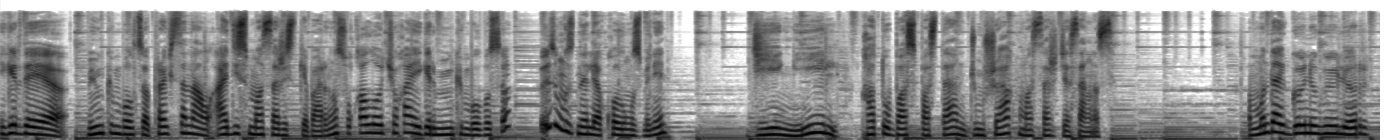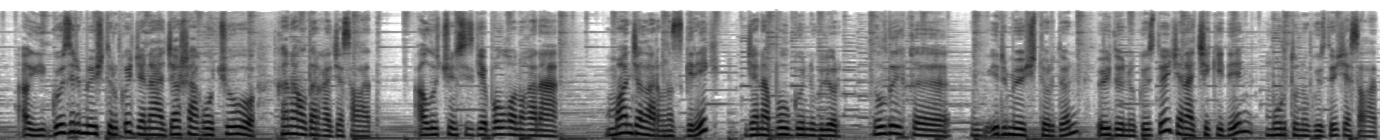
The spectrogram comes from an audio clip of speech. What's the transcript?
Эгерде мүмкүн болсо профессионал адис массажистке барыңыз укалоочуга эгер мүмкүн болбосо өзүңүздүн эле колуңуз менен жеңил катуу баспастан жумшак массаж жасаңыз. Мындай көнүгүүлөр көз ирмөөчтөргө жана жаш агуучу каналдарга жасалат. Ал үчүн сизге болгону гана манжаларыңыз керек жана бул көнүгүүлөр ылдыйкы ирмөөчтөрдөн өйдөнү көздөй жана чекеден мурдуну көздөй жасалат.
